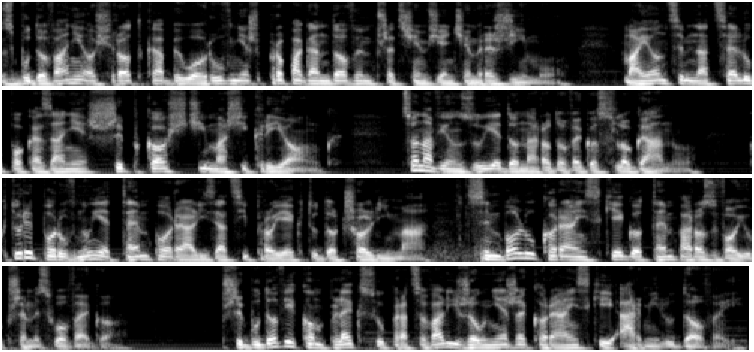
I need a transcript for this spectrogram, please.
Zbudowanie ośrodka było również propagandowym przedsięwzięciem reżimu, mającym na celu pokazanie szybkości Masikryong, co nawiązuje do narodowego sloganu, który porównuje tempo realizacji projektu do Cholima, symbolu koreańskiego tempa rozwoju przemysłowego. Przy budowie kompleksu pracowali żołnierze koreańskiej Armii Ludowej,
